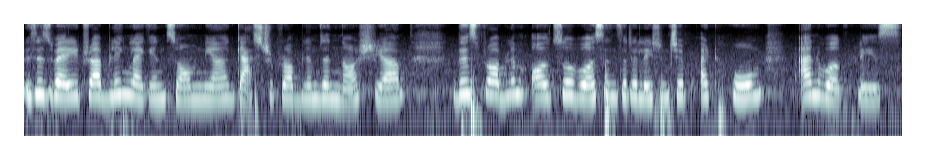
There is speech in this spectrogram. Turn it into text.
This is very troubling, like insomnia, gastro problems, and nausea. This problem also worsens the relationship at home and workplace.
